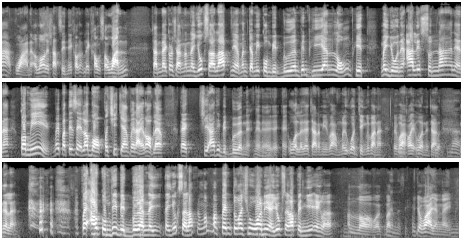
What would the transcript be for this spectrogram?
มากกว่านะอัลลอฮ์เลยตัดสินให้เขาได้เข้าสวรรค์ฉันได้ก็ฉันนั้นในยุคสลับเนี่ยมันจะมีกลุ่มบิดเบือนเพี้ยนเพี้ยนๆหลงผิด ไม่อยู่ในอาลิสซุนนะห์เนี่ยนะก็มีไม่ปฏิเสธเราบอกไปชี้แจงไปหลายรอบแล้ว แต่ชีอะห์ที่บิดเบือนเนี่ยเนี่ยเนี่ยไอ้ไอ้ไอ้อ้วนแล้วอาจารย์อามีนว่าไม่ได้อ้วนจริงหรือเปล่านะไปว่าเขาไอ้อ้วนอาจารย์อ้วนหน้าเนี่ยแหละ ไปเอากลุ่มที่บิดเบือนในในยุคสลับมันมาเป็นตัวชัวร์เนี่ย ยุคสลับเป็นงี้เองเหรออัลลอฮฺอักบัรนั่นน่ะสิ ไม่จะว่ายังไง ไม่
